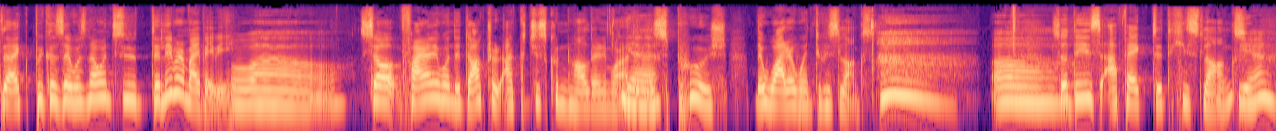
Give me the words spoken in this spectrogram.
like because there was no one to deliver my baby. Wow. So finally, when the doctor, I just couldn't hold it anymore, and then Yeah. just push, the water went to his lungs. Oh. So this affected his lungs. Yeah.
